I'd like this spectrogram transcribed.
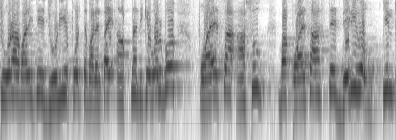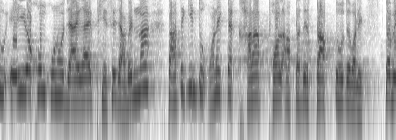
চোরা বাড়িতে জড়িয়ে পড়তে পারেন। তাই আপনাদেরকে বলব, পয়সা আসুক বা পয়সা আসতে দেরি হোক কিন্তু এই রকম কোনো জায়গায় ফেঁসে যাবেন না, তাতে কিন্তু অনেকটা খারাপ ফল আপনাদের প্রাপ্ত হতে পারে। তবে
